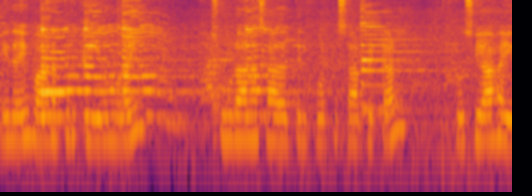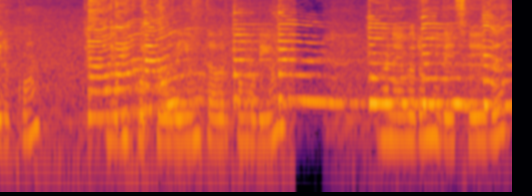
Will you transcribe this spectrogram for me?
இதை வாரத்திற்கு இருமுறை சூடான சாதத்தில் போட்டு சாப்பிட்டால் ருசியாக இருக்கும். முடி கொட்டுவதையும் தவிர்க்க முடியும். அனைவரும் இதை செய்து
